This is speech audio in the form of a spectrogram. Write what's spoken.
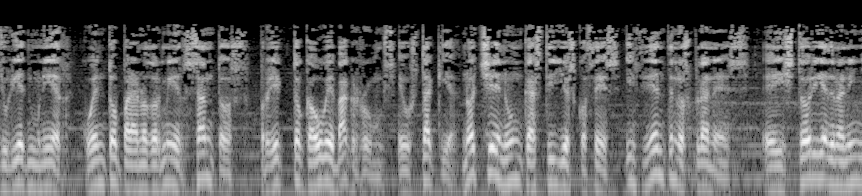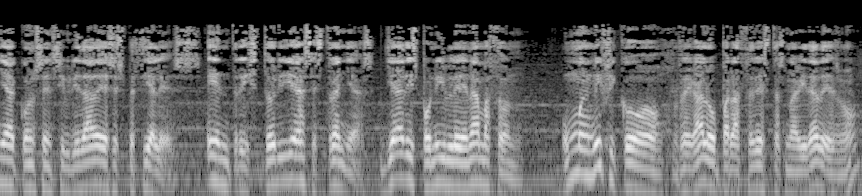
Juliette Munier, cuento para no dormir, Santos, proyecto KV Backrooms, Eustaquia, noche en un castillo escocés, incidente en los planes, e historia de una niña con sensibilidades especiales. Entre historias extrañas, ya disponible en Amazon. Un magnífico regalo para hacer estas navidades, ¿no?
